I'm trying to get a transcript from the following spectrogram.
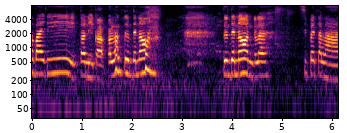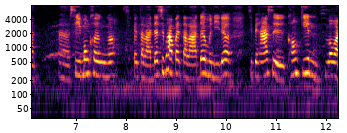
สบายดี ตอนนี้ก็กำลังตื่นแต่นอน ตื่นแต่นอนก็เลยสิไปตลาดอ่าสี่โมงครึ่งเนาะไปตลาดเด้อสิพาไปตลาดเด้อมื้อนี้เด้อสิไปหาซื้อของกินมาไหว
